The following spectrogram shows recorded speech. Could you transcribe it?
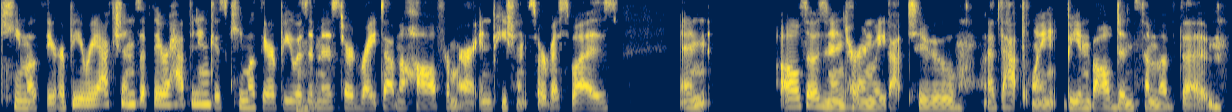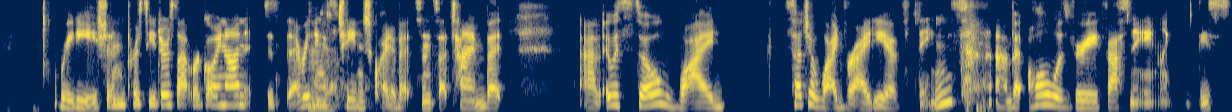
chemotherapy reactions if they were happening because chemotherapy was mm. administered right down the hall from where our inpatient service was. And also, as an intern, we got to, at that point, be involved in some of the radiation procedures that were going on. Just, everything mm. has changed quite a bit since that time, but um, it was so wide, such a wide variety of things, um, but all was very fascinating. Like these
